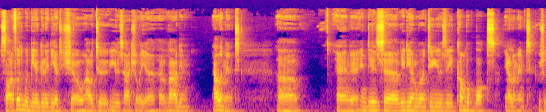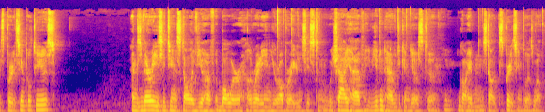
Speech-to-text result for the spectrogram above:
So I thought it would be a good idea to show how to use actually a, a Vaadin element. Uh, and in this uh, video, I'm going to use the combo box element, which is pretty simple to use. And it's very easy to install if you have a Bower already in your operating system, which I have. If you don't have it, you can just uh, go ahead and install it. It's pretty simple as well.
